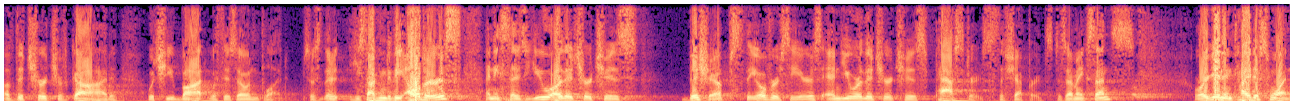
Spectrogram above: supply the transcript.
of the church of God, which he bought with his own blood. So he's talking to the elders, and he says, You are the church's bishops, the overseers, and you are the church's pastors, the shepherds. Does that make sense? Or again, in Titus 1,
